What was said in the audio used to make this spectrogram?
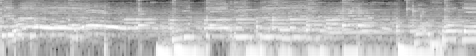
জীবে উত্তরিতে যশোদা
